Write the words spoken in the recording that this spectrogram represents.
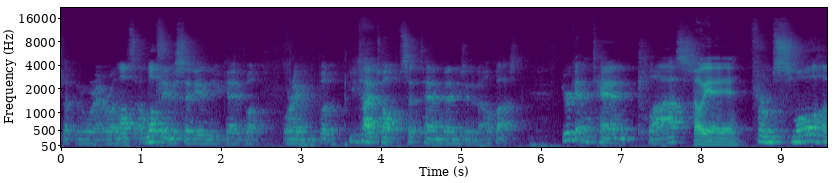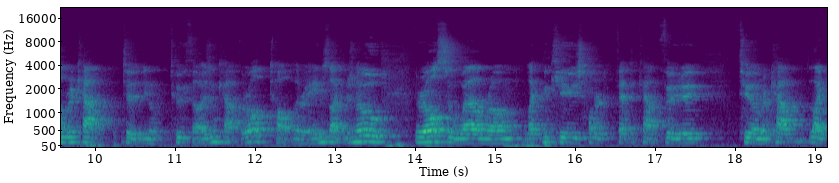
flipping wherever. I'm not I'm not saying a city in the UK, but or England, but you type top ten venues in Belfast. You're getting ten class oh yeah, yeah, from small hundred cap to you know two thousand cap, they're all top of the range. Like there's no, they're all so well run. Like McHugh's hundred fifty cap, Voodoo, two hundred cap. Like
